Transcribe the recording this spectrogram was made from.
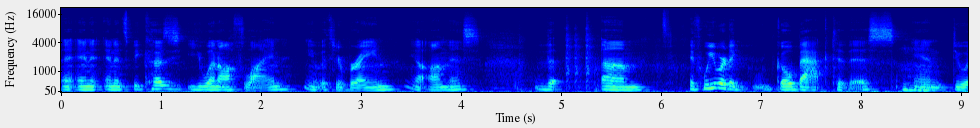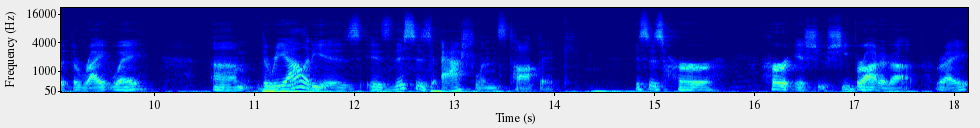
and, and it's because you went offline you know, with your brain you know, on this. The, um, if we were to go back to this and do it the right way, um, the reality is is this is Ashlyn's topic. This is her her issue. She brought it up, right?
